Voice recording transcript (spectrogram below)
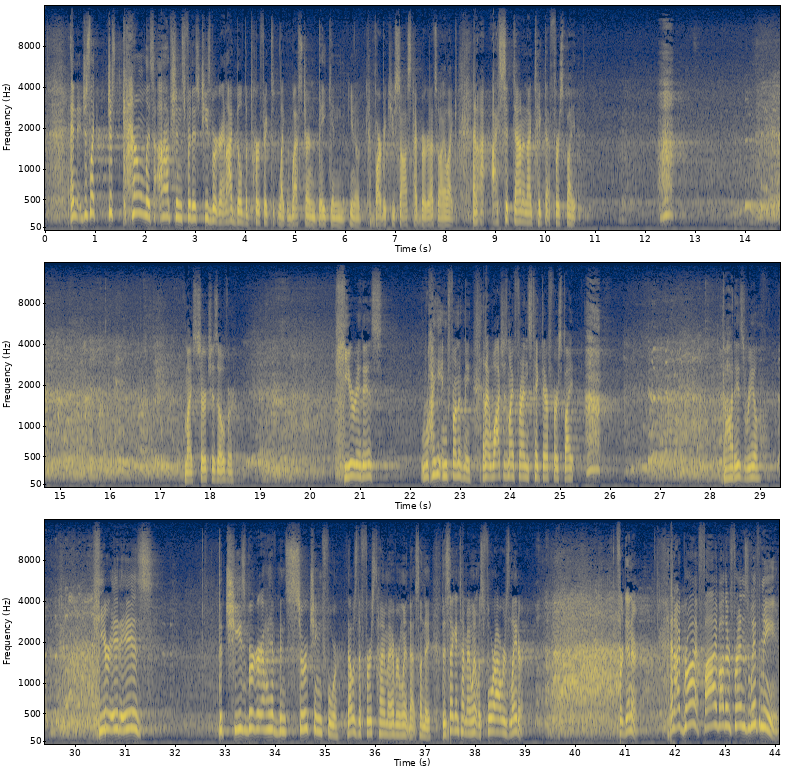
And just like, just countless options for this cheeseburger. And I build the perfect, like, Western bacon, you know, barbecue sauce type burger. That's what I like. And I, I sit down and I take that first bite. My search is over. Here it is, right in front of me. And I watch as my friends take their first bite. God is real. Here it is. The cheeseburger I have been searching for. That was the first time I ever went that Sunday. The second time I went was four hours later for dinner. And I brought five other friends with me.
